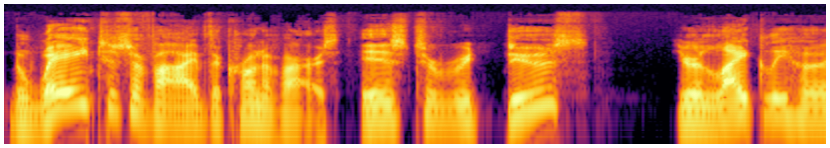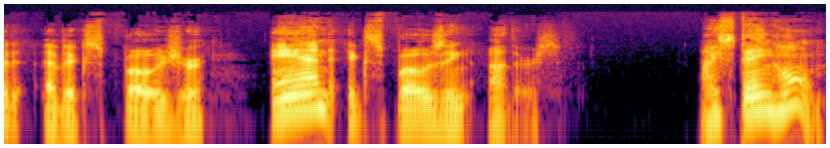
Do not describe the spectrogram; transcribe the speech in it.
The way to survive the coronavirus is to reduce your likelihood of exposure and exposing others by staying home.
